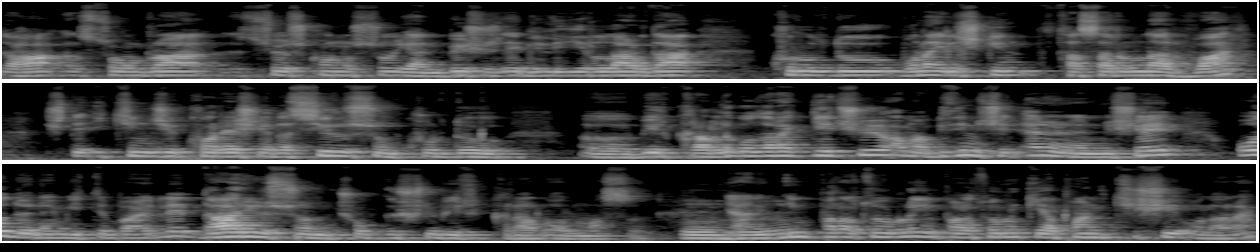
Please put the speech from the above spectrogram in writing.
daha sonra söz konusu yani 550'li yıllarda kurulduğu buna ilişkin tasarımlar var. İşte 2. Koreş ya da Sirus'un kurduğu e, bir krallık olarak geçiyor ama bizim için en önemli şey o dönem itibariyle Darius'un çok güçlü bir kral olması. Hı hı. Yani imparatorluğu imparatorluk yapan kişi olarak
